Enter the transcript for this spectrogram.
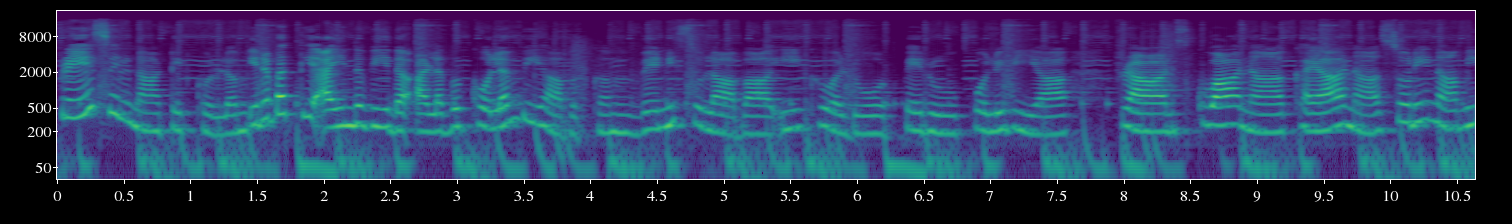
பிரேசில் நாட்டிற்குள்ளும் இருபத்தி ஐந்து வீத அளவு கொலம்பியாவுக்கும் வெனிசுலாவா Ecuador Peru Bolivia France Guiana Guyana Suriname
